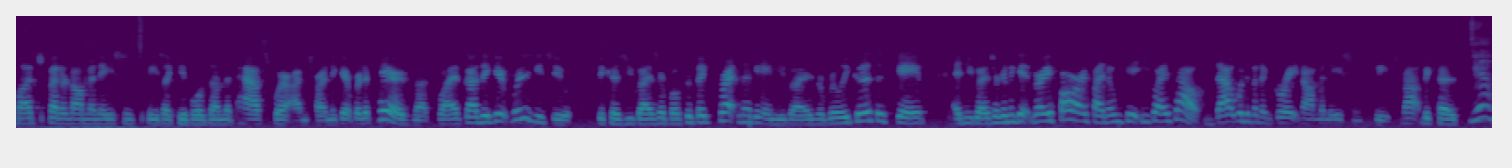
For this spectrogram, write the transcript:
much better nomination speech like people have done in the past where i'm trying to get rid of pairs and that's why i've got to get rid of you two because you guys are both a big threat in the game. You guys are really good at this game and you guys are going to get very far if i don't get you guys out. That would have been a great nomination speech not because yeah.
